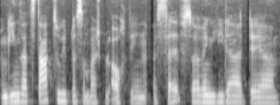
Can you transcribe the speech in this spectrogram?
Im Gegensatz dazu gibt es zum Beispiel auch den Self-Serving Leader, der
